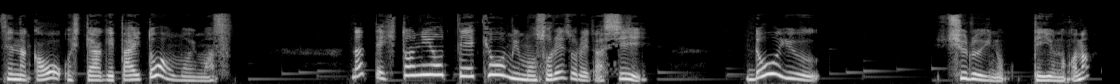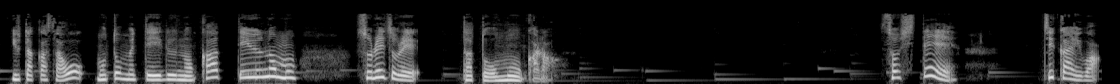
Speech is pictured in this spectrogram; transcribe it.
背中を押してあげたいとは思います。だって人によって興味もそれぞれだし、どういう種類のっていうのかな？豊かさを求めているのかっていうのもそれぞれだと思うから。そして、次回は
